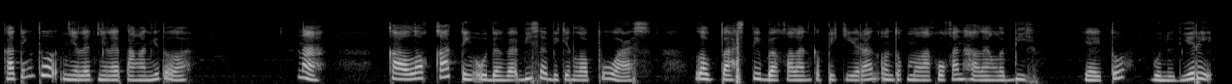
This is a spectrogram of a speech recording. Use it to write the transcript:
Cutting tuh nyilet-nyilet tangan gitu loh. Nah, kalau cutting udah gak bisa bikin lo puas, lo pasti bakalan kepikiran untuk melakukan hal yang lebih, yaitu bunuh diri.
